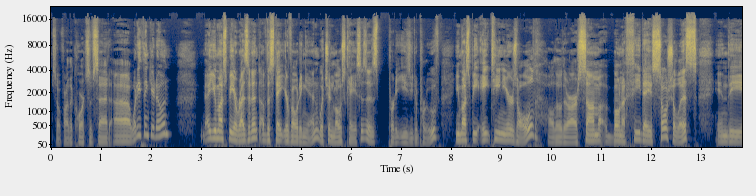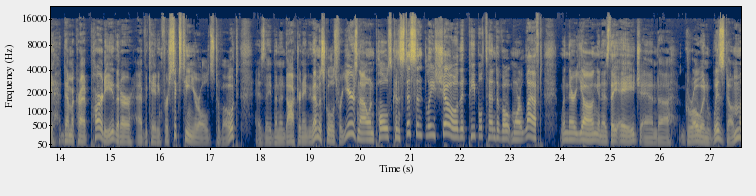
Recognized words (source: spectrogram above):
So far, the courts have said, uh, what do you think you're doing? You must be a resident of the state you're voting in, which in most cases is pretty easy to prove. You must be 18 years old, although there are some bona fide socialists in the Democrat Party that are advocating for 16 year olds to vote, as they've been indoctrinating them in schools for years now, and polls consistently show that people tend to vote more left when they're young, and as they age and uh, grow in wisdom,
